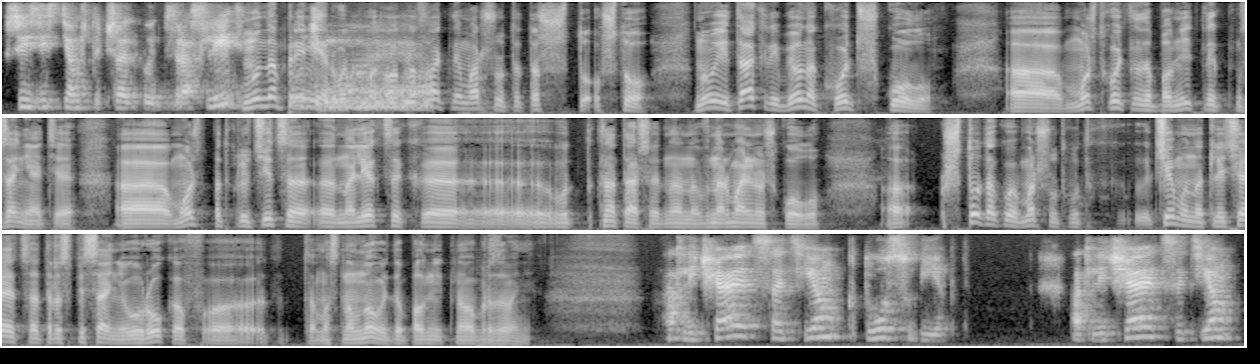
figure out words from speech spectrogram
в связи с тем, что человек будет взрослеть. Ну, например, вот образовательный маршрут это что? что? Ну и так ребенок ходит в школу. А, может ходить на дополнительные занятия, а, может подключиться э, на лекции к, э, вот, к Наташе на, в нормальную школу. А, что такое маршрут? Вот, чем он отличается от расписания уроков э, там, основного и дополнительного образования? Отличается тем, кто субъект. Отличается тем,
